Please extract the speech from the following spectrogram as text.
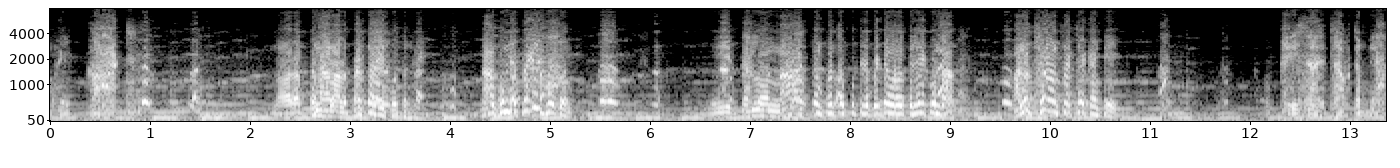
మై గాడ్ నా రక్తనాళాలు బ్రద్దలైపోతున్నాయి నా గుండె పెరిగిపోతుంది మీ ఇద్దరిలో నా రక్తం పొద్దు పుట్టిన బిడ్డవరో తెలియకుండా అనుక్షణం చచ్చే కంటే ఒకేసారి చావటం మేలు.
